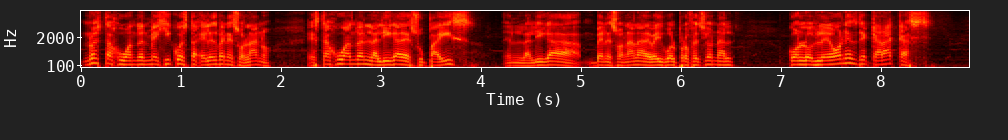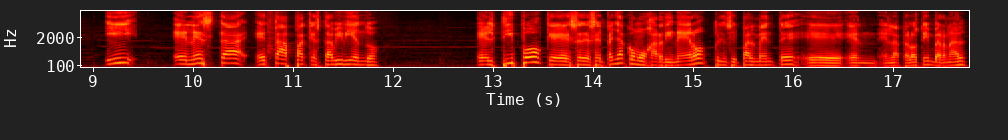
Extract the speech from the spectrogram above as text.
no está jugando en México, está, él es venezolano, está jugando en la liga de su país, en la liga venezolana de béisbol profesional, con los Leones de Caracas. Y en esta etapa que está viviendo, el tipo que se desempeña como jardinero, principalmente eh, en, en, la pelota invernal,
